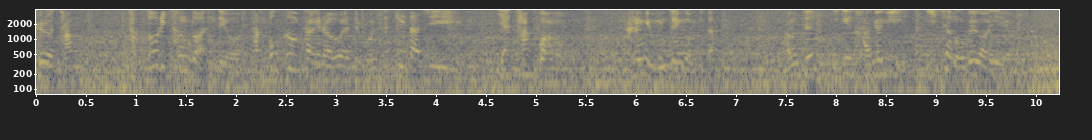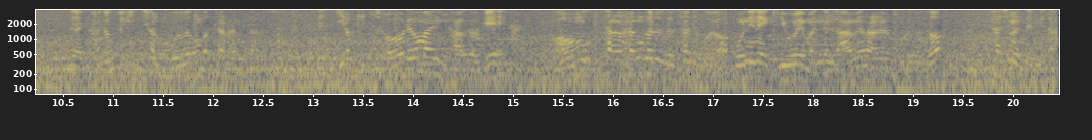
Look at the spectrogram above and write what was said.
그리고 닭 닭도리탕도 안 돼요. 닭볶음탕이라고 해야 되고 스키다시 야 닭광 그런 게 문제인 겁니다. 아무튼 이게 가격이 2,500원이에요. 네, 가격도 2,500원밖에 안 합니다. 네, 이렇게 저렴한 가격에 어묵탕 한 그릇을 사주고요. 본인의 기호에 맞는 라면 하나를 고르셔서 사시면 됩니다.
